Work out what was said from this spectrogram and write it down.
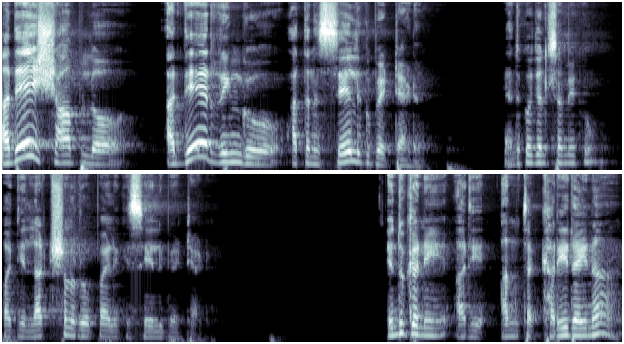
అదే షాప్లో అదే రింగు అతను సేల్కు పెట్టాడు. ఎందుకో తెలుసా మీకు? పది లక్షల రూపాయలకి సేల్ పెట్టాడు. ఎందుకని? అది అంత ఖరీదైన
